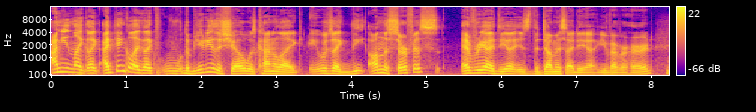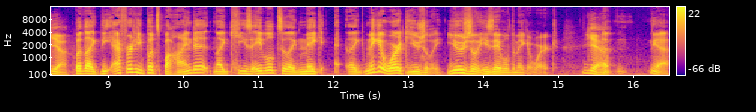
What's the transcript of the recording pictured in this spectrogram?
I mean, like, like I think, like, like w- the beauty of the show was kind of like it was like the on the surface, every idea is the dumbest idea you've ever heard. yeah, But like the effort he puts behind it, like he's able to like make like make it work. Usually, usually he's able to make it work. Yeah. Yeah.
